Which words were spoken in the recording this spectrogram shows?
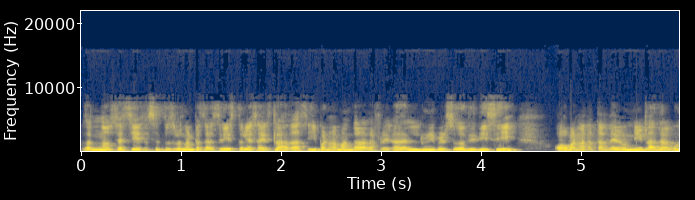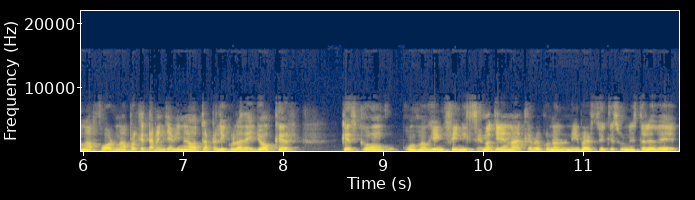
o sea, no sé si esas entonces van a empezar a ser historias aisladas y van a mandar a la fregada del universo de DC o van a tratar de unirlas de alguna forma, porque también ya viene otra película de Joker, que es con, con Joaquín Phoenix, que no tiene nada que ver con el universo y que es una historia de,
